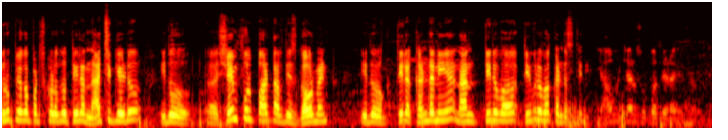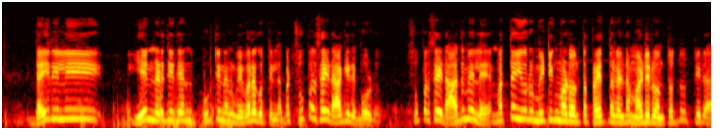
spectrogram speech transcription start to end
ದುರುಪಯೋಗ ಪಡಿಸ್ಕೊಳ್ಳೋದು ತೀರಾ ನಾಚಿಕೆಗೇಡು ಇದು shameful part of this government ಇದು ತೀರಾ ಖಂಡನೀಯ. ನಾನು ತೀರ್ವ ತೀವ್ರವಾಗಿ ಖಂಡಿಸ್ತೀನಿ. ಡೈರಿಲಿ ಏನು ನಡೆದಿದೆ ಅನ್ನೋ ಪೂರ್ತಿ ನನಗೆ ವಿವರ ಗೊತ್ತಿಲ್ಲ ಬಟ್ ಸೂಪರ್ ಸೈಡ್ ಆಗಿದೆ ಬೋರ್ಡು ಸೂಪರ್ ಸೈಡ್ ಆದಮೇಲೆ ಮತ್ತೆ ಇವರು ಮೀಟಿಂಗ್ ಮಾಡುವಂಥ ಪ್ರಯತ್ನಗಳನ್ನ ಮಾಡಿರುವಂಥದ್ದು ತೀರಾ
